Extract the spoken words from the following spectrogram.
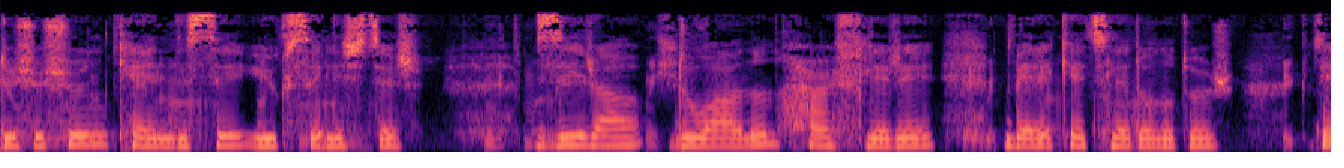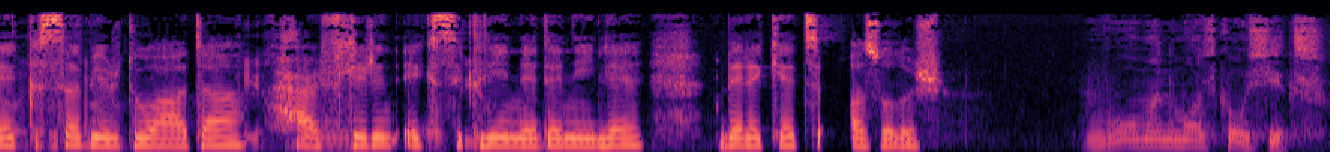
düşüşün kendisi yükseliştir. Zira duanın harfleri bereketle doludur ve kısa bir duada harflerin eksikliği nedeniyle bereket az olur. Woman Moscow 6.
